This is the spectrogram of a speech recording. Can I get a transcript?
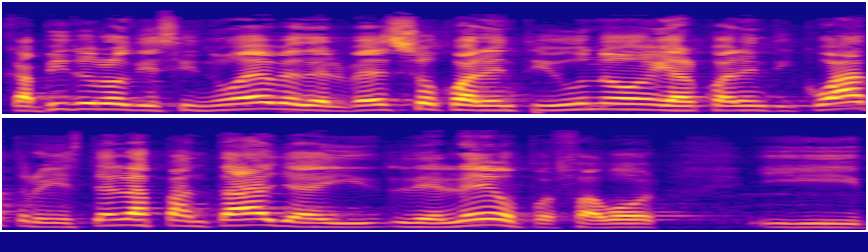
capítulo 19, del verso 41 y al 44, y está en la pantalla, y le leo, por favor, y eh,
